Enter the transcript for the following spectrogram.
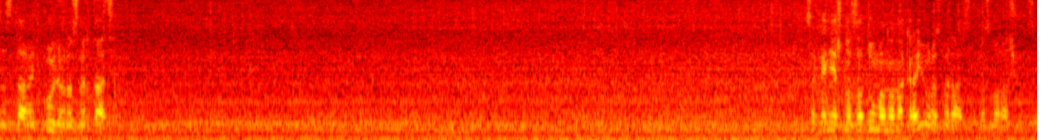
заставити кулю розвертатися. Це, звісно, задумано на краю розворачуватися.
